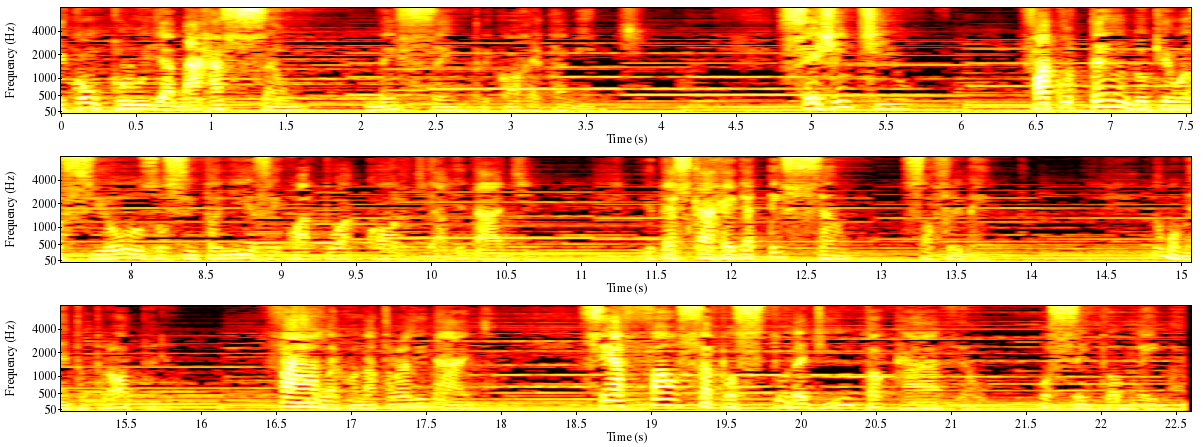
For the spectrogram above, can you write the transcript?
e conclui a narração, nem sempre corretamente. Ser gentil, facultando que o ansioso sintonize com a tua cordialidade e descarregue a tensão, sofrimento. No momento próprio, fala com naturalidade, sem a falsa postura de intocável ou sem problema.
